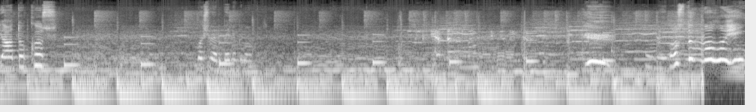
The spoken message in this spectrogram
Ya 9. Boş ver beni bulamaz. Bastım vallahi.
